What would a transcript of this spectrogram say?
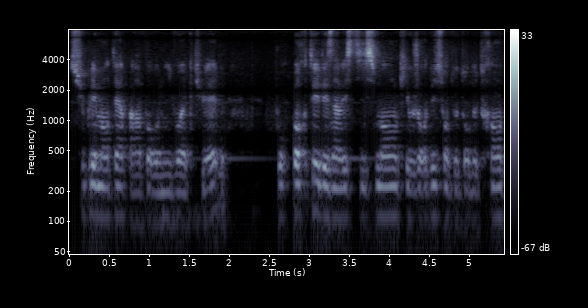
supplémentaires par rapport au niveau actuel pour porter des investissements qui aujourd'hui sont autour de 30,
